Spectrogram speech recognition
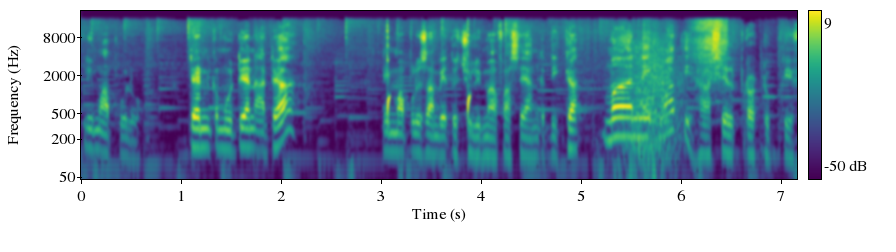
50. Dan kemudian ada 50 sampai 75 fase yang ketiga menikmati hasil produktif.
